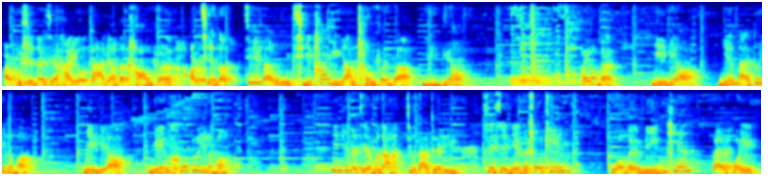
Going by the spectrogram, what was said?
而不是那些含有大量的糖分，而且呢，基本无其他营养成分的饮料。朋友们，饮料您买对了吗？饮料您喝对了吗？今天的节目呢，就到这里，谢谢您的收听，我们明天再会。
